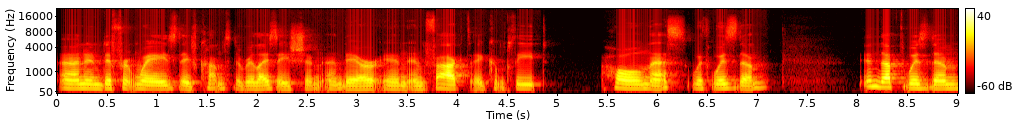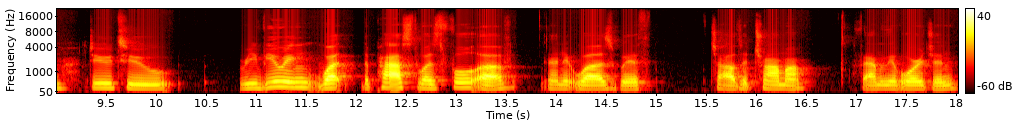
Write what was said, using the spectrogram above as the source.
And in different ways, they've come to the realization, and they're in, in fact, a complete wholeness with wisdom, in depth wisdom, due to reviewing what the past was full of, and it was with childhood trauma, family of origin,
